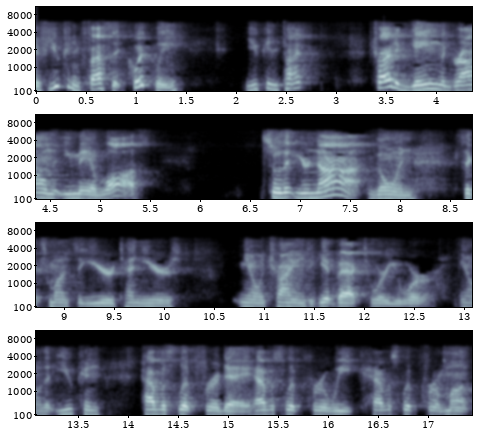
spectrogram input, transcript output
if you confess it quickly, you can t- try to gain the ground that you may have lost so that you're not going six months, a year, ten years, you know, trying to get back to where you were. You know, that you can have a slip for a day, have a slip for a week, have a slip for a month,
